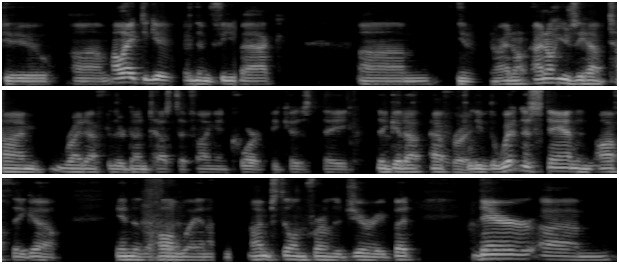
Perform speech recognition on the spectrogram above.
do. Um, I like to give them feedback. Um, you know, I don't I don't usually have time right after they're done testifying in court because they they get up have right. to leave the witness stand and off they go into the hallway and I'm, I'm still in front of the jury. But they're um,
